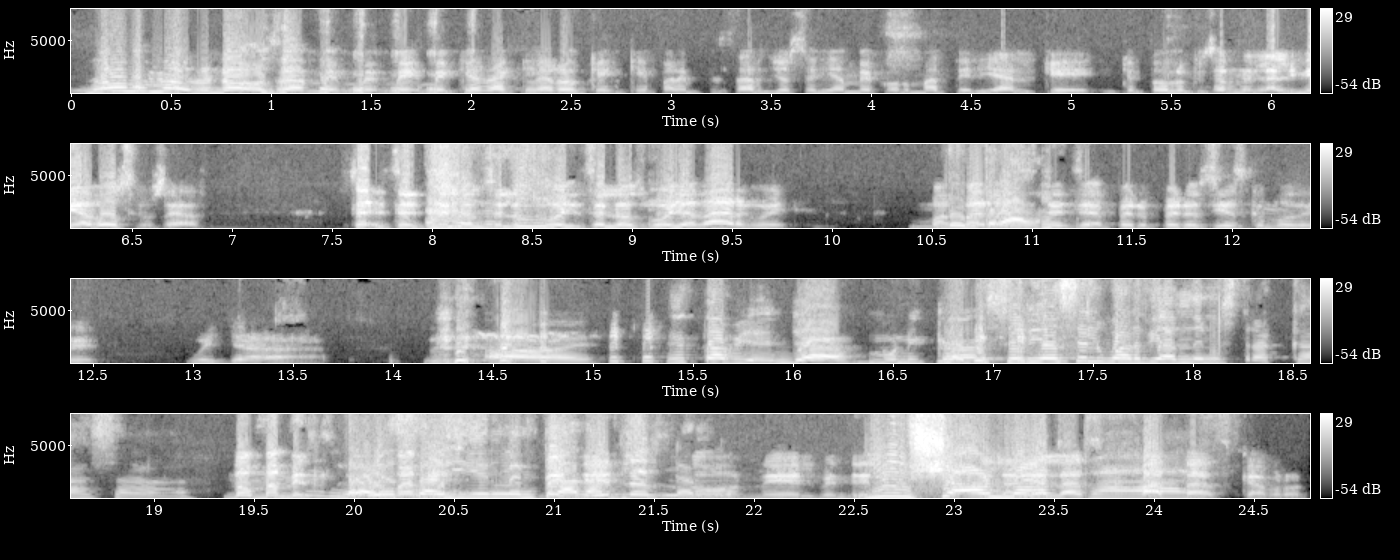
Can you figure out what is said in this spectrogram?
No, no, no, no, no, o sea, me, me, me- queda claro que, que para empezar yo sería mejor material que, que todo lo que usaron en la línea 12, o sea, se, se- se los, se los voy, se los voy a dar, güey. Más, resistencia, pero, pero sí es como de, güey, ya. Ay, está bien, ya, Mónica. No, serías el guardián de nuestra casa. No mames, no mames. ahí en la entrada Vendrían las- no, Nel, vendrían You shall las pass. patas, cabrón.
